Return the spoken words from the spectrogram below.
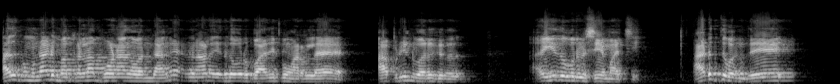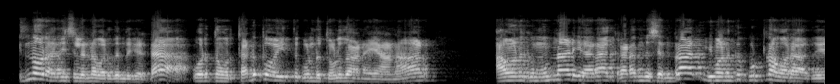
அதுக்கு முன்னாடி மக்கள்லாம் போனாங்க வந்தாங்க. அதனால எந்த ஒரு பாதிப்பும் வரல அப்படின்னு வருகிறது. இது ஒரு விஷயமாச்சு. அடுத்து வந்து இன்னொரு ஹதீஸ்ல என்ன வருதுன்னு கேட்டா ஒருத்தன் ஒரு தடுப்பை வைத்து கொண்டு தொழுதானேயானால் அவனுக்கு முன்னாடி யாராவது கடந்து சென்றால் இவனுக்கு குற்றம் வராது.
